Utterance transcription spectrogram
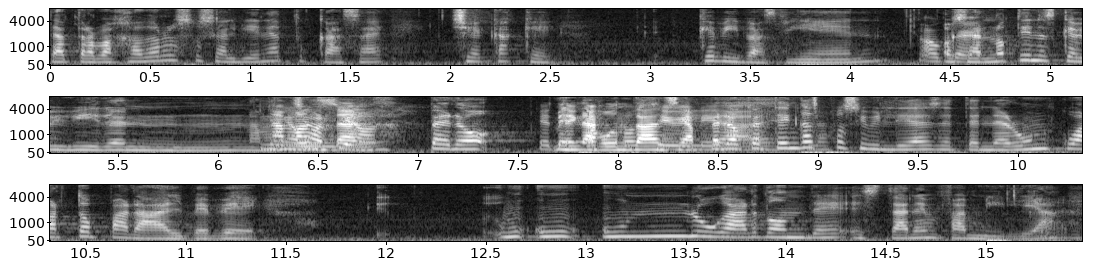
La trabajadora social viene a tu casa, checa que, que vivas bien. O sea, no tienes que vivir en una Una mansión, mansión. pero en abundancia, pero que tengas claro. posibilidades de tener un cuarto para el bebé, un, un- un lugar donde estar en familia. Claro.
